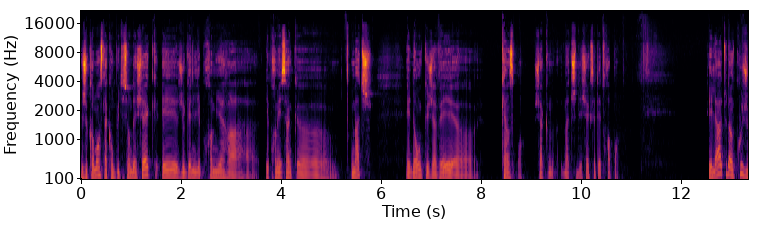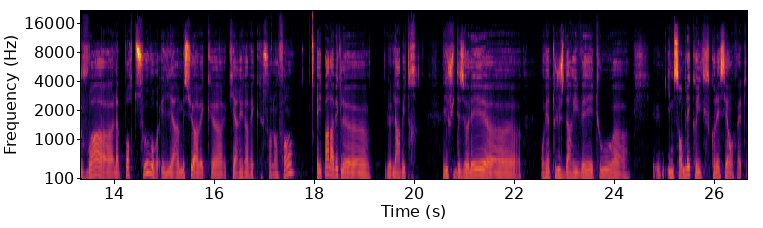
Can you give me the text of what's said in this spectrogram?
Je commence la compétition d'échecs et je gagne les, premières, euh, les premiers cinq euh, matchs. Et donc, j'avais 15 euh, points. Chaque match d'échecs, c'était 3 points. Et là, tout d'un coup, je vois la porte s'ouvre. Il y a un monsieur avec, qui arrive avec son enfant et il parle avec l'arbitre. Il dit Je suis désolé, on vient tout juste d'arriver et tout il me semblait qu'il se connaissait en fait.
